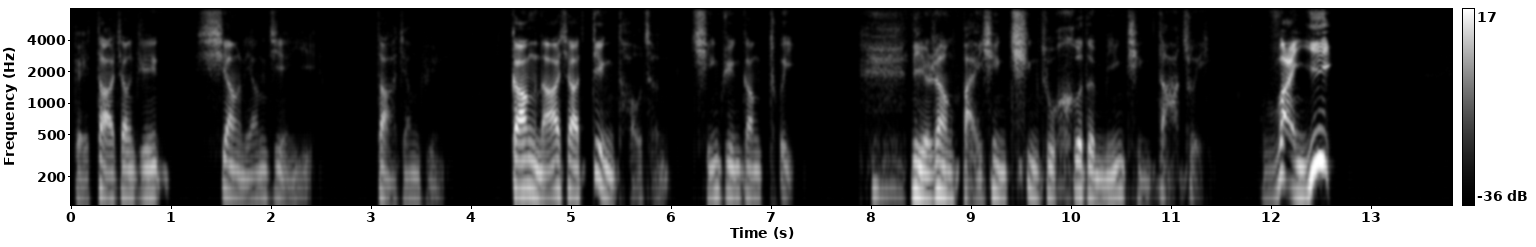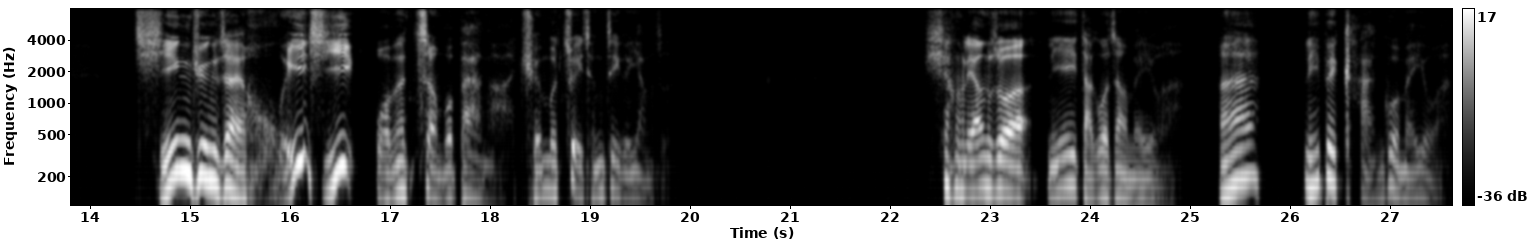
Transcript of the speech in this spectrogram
给大将军项梁建议：大将军刚拿下定陶城，秦军刚退，你让百姓庆祝，喝得酩酊大醉，万一秦军再回击，我们怎么办啊？全部醉成这个样子。项梁说：“你打过仗没有啊？啊？”你被砍过没有啊？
